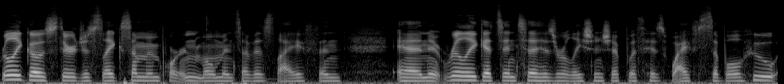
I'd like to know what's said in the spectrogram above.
really goes through just like some important moments of his life and and it really gets into his relationship with his wife Sybil, who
